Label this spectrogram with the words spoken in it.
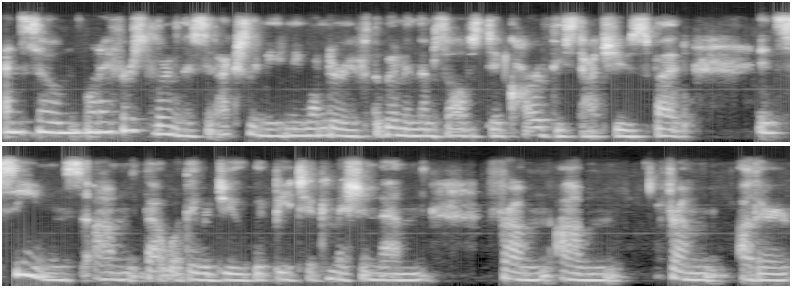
And so when I first learned this, it actually made me wonder if the women themselves did carve these statues, but it seems um, that what they would do would be to commission them from um, from other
